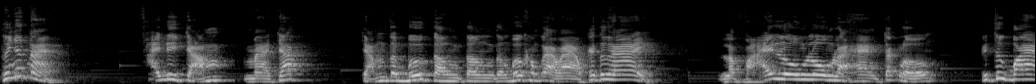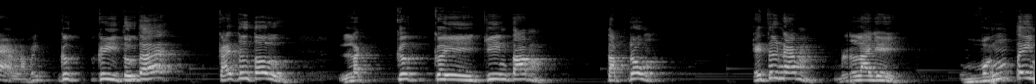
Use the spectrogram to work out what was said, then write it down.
thứ nhất này phải đi chậm mà chắc. Chậm từng bước, từng từng từng bước không có ào ào. Cái thứ hai là phải luôn luôn là hàng chất lượng. Cái thứ ba là phải cực kỳ tử tế. Cái thứ tư là cực kỳ chuyên tâm, tập trung. Cái thứ năm là gì? Vững tin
